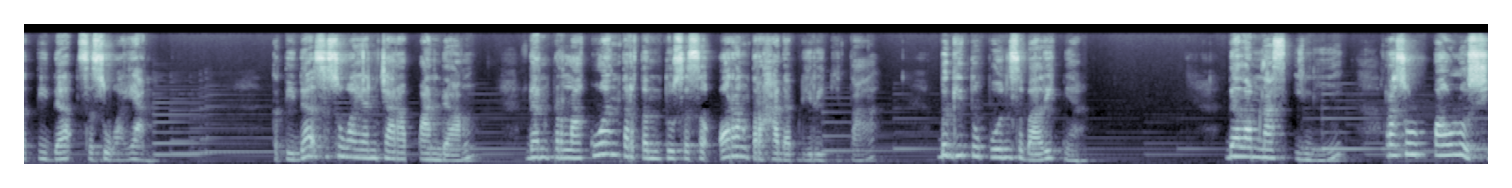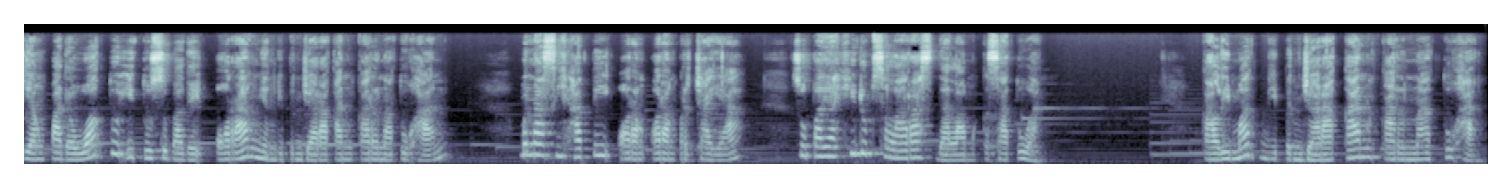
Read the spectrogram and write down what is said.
ketidaksesuaian. Ketidaksesuaian cara pandang dan perlakuan tertentu seseorang terhadap diri kita begitupun sebaliknya. Dalam nas ini, Rasul Paulus yang pada waktu itu sebagai orang yang dipenjarakan karena Tuhan, menasihati orang-orang percaya supaya hidup selaras dalam kesatuan. Kalimat dipenjarakan karena Tuhan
